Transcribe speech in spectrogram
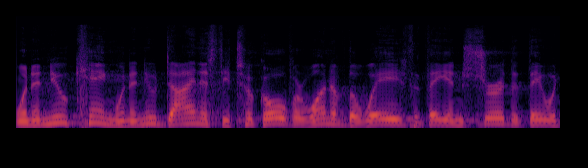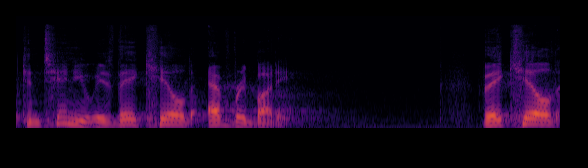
When a new king, when a new dynasty took over, one of the ways that they ensured that they would continue is they killed everybody. They killed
